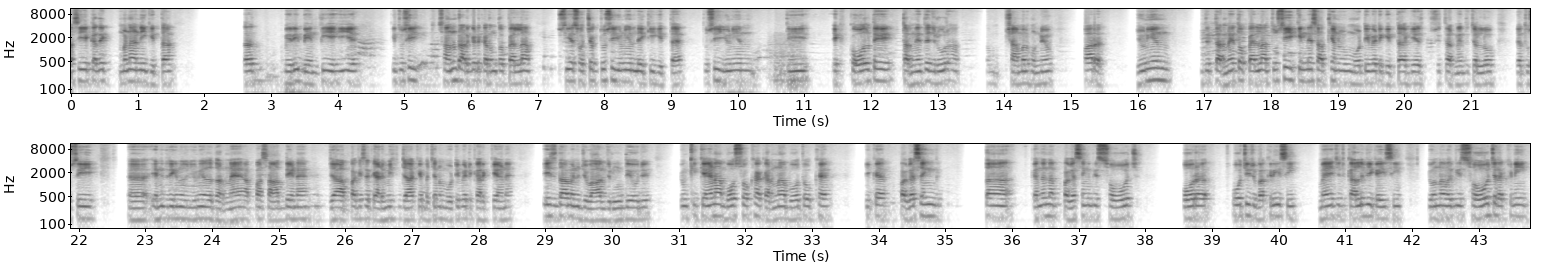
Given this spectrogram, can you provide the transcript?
ਅਸੀਂ ਇਹ ਕਦੇ ਮਨਾ ਨਹੀਂ ਕੀਤਾ। ਤਾਂ ਮੇਰੀ ਬੇਨਤੀ ਇਹੀ ਹੈ ਕਿ ਤੁਸੀਂ ਸਾਨੂੰ ਟਾਰਗੇਟ ਕਰਨ ਤੋਂ ਪਹਿਲਾਂ ਤੁਸੀਂ ਇਹ ਸੋਚੋ ਕਿ ਤੁਸੀਂ ਯੂਨੀਅਨ ਲਈ ਕੀ ਕੀਤਾ ਹੈ। ਤੁਸੀਂ ਯੂਨੀਅਨ ਦੀ ਇੱਕ ਕਾਲ ਤੇ ਧਰਨੇ ਤੇ ਜ਼ਰੂਰ ਹਾਂ- ਸ਼ਾਮਲ ਹੁੰਨੇ ਹੋ। ਪਰ ਯੂਨੀਅਨ ਦੇ ਧਰਨੇ ਤੋਂ ਪਹਿਲਾਂ ਤੁਸੀਂ ਕਿੰਨੇ ਸਾਥੀਆਂ ਨੂੰ ਮੋਟੀਵੇਟ ਕੀਤਾ ਕਿ ਤੁਸੀਂ ਧਰਨੇ ਤੇ ਚੱਲੋ? ਜਾਂ ਤੁਸੀਂ ਅਹ, ਇੰਨੀ ਤਰੀਕ ਨੂੰ ਯੂਨੀਅਨ ਦਾ ਧਰਨਾ ਹੈ ਆਪਾਂ ਸਾਥ ਦੇਣਾ ਹੈ ਜਾਂ ਆਪਾਂ ਕਿਸੇ ਅਕੈਡਮੀ 'ਚ ਜਾ ਕੇ ਬੱਚਿਆਂ ਨੂੰ ਮੋਟੀਵੇਟ ਕਰਕੇ ਆਣਾ ਇਸ ਦਾ ਮੈਨੂੰ ਜਵਾਬ ਜ਼ਰੂਰ ਦਿਓ ਜੇ। ਕਿਉਂਕਿ ਕਹਿਣਾ ਬਹੁਤ ਸੌਖਾ ਕਰਨਾ ਬਹੁਤ ਔਖਾ ਹੈ। ਠੀਕ ਹੈ? ਭਗਤ ਸਿੰਘ ਤਾਂ ਕਹਿੰਦੇ ਨਾ ਭਗਤ ਸਿੰਘ ਦੀ ਸੋਚ ਔਰ ਉਹ ਚੀਜ਼ ਵੱਖਰੀ ਸੀ। ਮੈਂ ਇਹ ਚੀਜ਼ ਕੱਲ ਵੀ ਕਹੀ ਸੀ ਕਿ ਉਹਨਾਂ ਵਰਗੀ ਸੋਚ ਰੱਖਣੀ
